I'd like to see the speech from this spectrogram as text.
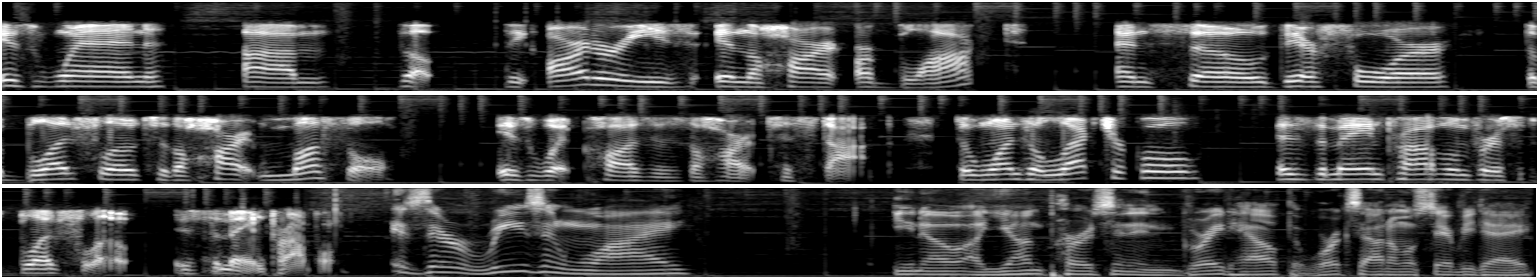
is when um, the the arteries in the heart are blocked, and so therefore the blood flow to the heart muscle is what causes the heart to stop. The one's electrical is the main problem versus blood flow is the main problem. Is there a reason why, you know, a young person in great health that works out almost every day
